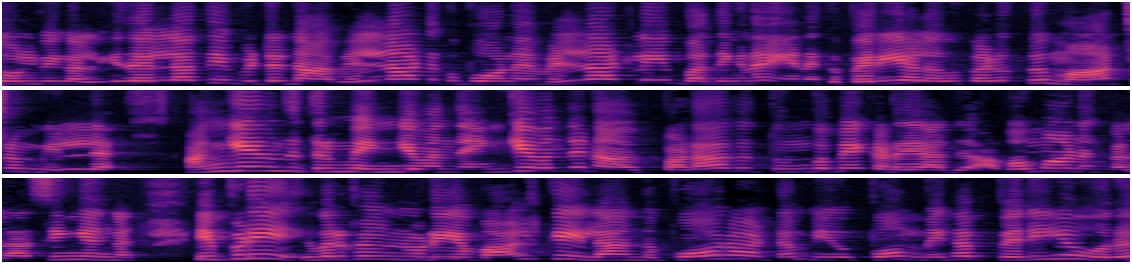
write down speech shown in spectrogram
தோல்விகள் இது எல்லாத்தையும் விட்டு நான் வெளிநாட்டுக்கு போனேன். வெளிநாட்டுலயும் பாத்தீங்கன்னா எனக்கு பெரிய அளவுகளுக்கு மாற்றம் இல்லை. அங்கிருந்து திரும்ப இங்க வந்தேன். இங்க வந்து நான் படாத துன்பமே கிடையாது. அவமானங்கள் அசிங்கங்கள். இப்படி இவர்களுடைய வாழ்க்கையில அந்த போராட்டம் இப்போ மிகப்பெரிய ஒரு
